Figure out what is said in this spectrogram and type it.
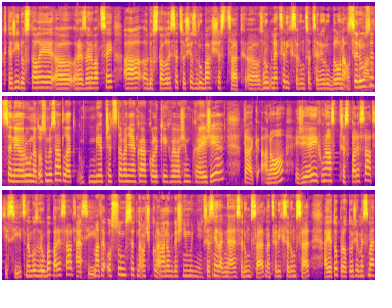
kteří dostali rezervaci a dostavili se, což je zhruba 600, zhruba necelých 700 seniorů bylo na očkování. 700 seniorů nad 80 let je představa nějaká, kolik jich ve vašem kraji žije? Tak ano, žije jich u nás přes 50 tisíc nebo zhruba 50 tisíc. Máte 800 na očkováno tak. k dnešnímu dni. Přesně tak, ne, 700, necelých 700. A je to proto, že my jsme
